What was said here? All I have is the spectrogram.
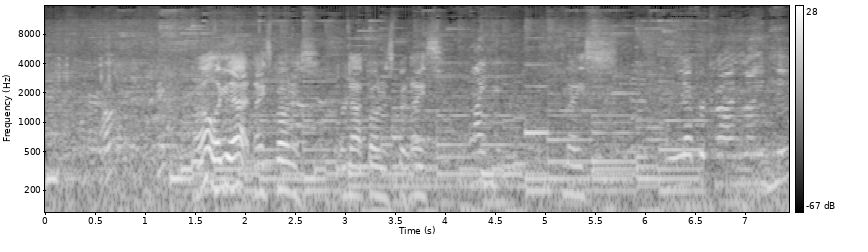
Oh, look at that! Nice bonus, or not bonus, but nice, Line it. nice leprechaun line hit.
